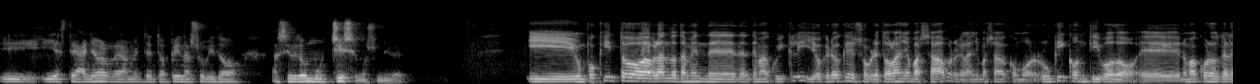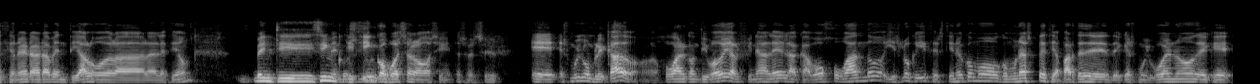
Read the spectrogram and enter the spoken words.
Y, y este año realmente Topin ha subido, ha subido muchísimo su nivel. Y un poquito hablando también de- del tema Quickly, yo creo que sobre todo el año pasado, porque el año pasado como rookie con Thibodeau, eh, no me acuerdo qué elección era, era 20 y algo de la, la elección, 25. 25 puede ser algo así, eso es. Sí. Eh, es muy complicado jugar con Thibodeau y al final él acabó jugando y es lo que dices, tiene como, como una especie, aparte de, de que es muy bueno, de que,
